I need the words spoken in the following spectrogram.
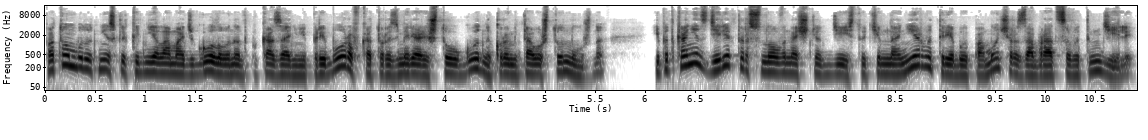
Потом будут несколько дней ломать голову над показаниями приборов, которые измеряли что угодно, кроме того, что нужно. И под конец директор снова начнет действовать им на нервы, требуя помочь разобраться в этом деле.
